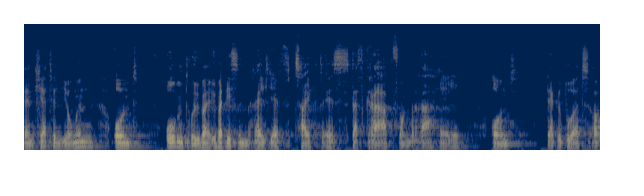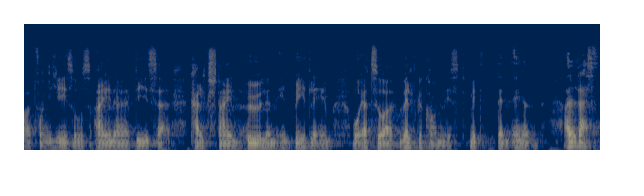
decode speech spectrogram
den Hirtenjungen, und oben drüber, über diesem Relief, zeigt es das Grab von Rahel und der Geburtsort von Jesus, einer dieser Kalksteinhöhlen in Bethlehem, wo er zur Welt gekommen ist mit den Engeln. All das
